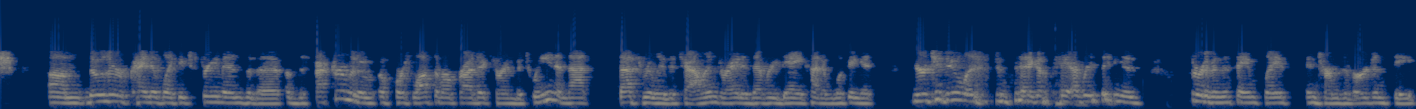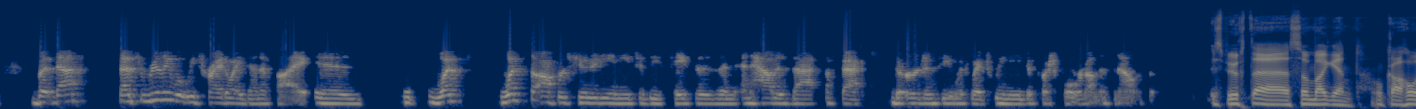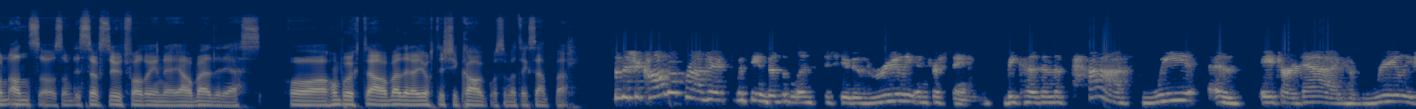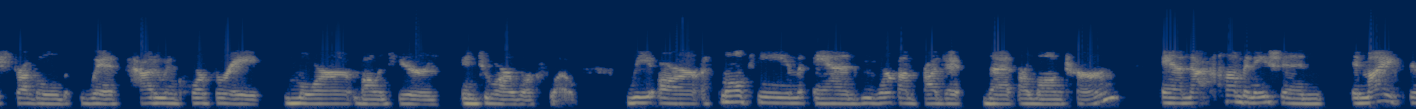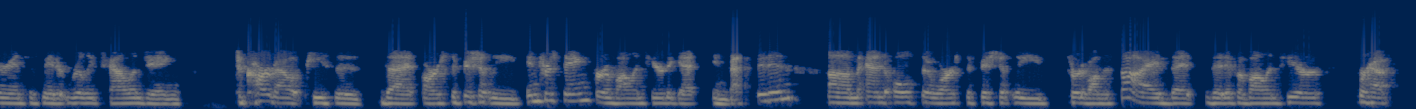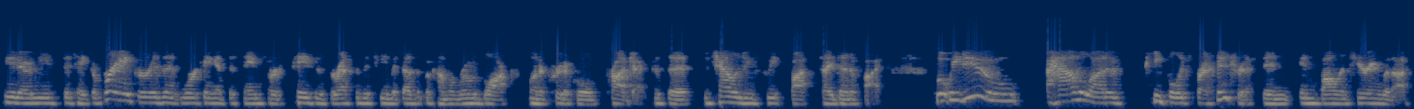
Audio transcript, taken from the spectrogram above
Um, those are kind of like extreme ends of the of the spectrum, and of, of course, lots of our projects are in between, and that that's really the challenge, right? Is every day kind of looking at your to do list and saying, okay, everything is sort of in the same place in terms of urgency. But that's that's really what we try to identify is what's what's the opportunity in each of these cases, and and how does that affect the urgency with which we need to push forward on this analysis. Vi spurte om hva hun anså som de største utfordringene i arbeidet deres, og hun brukte arbeidet de har gjort i Chicago som et eksempel. So the Chicago project with the Invisible Institute is really interesting because in the past, we as HR DAG have really struggled with how to incorporate more volunteers into our workflow. we are a small team and we work on projects that are long term. And that combination, in my experience, has made it really challenging to carve out pieces that are sufficiently interesting for a volunteer to get invested in. Um, and also are sufficiently sort of on the side that that if a volunteer perhaps you know, needs to take a break or isn't working at the same sort of pace as the rest of the team, it doesn't become a roadblock on a critical project. It's a, a challenging sweet spot to identify. But we do have a lot of people express interest in in volunteering with us.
